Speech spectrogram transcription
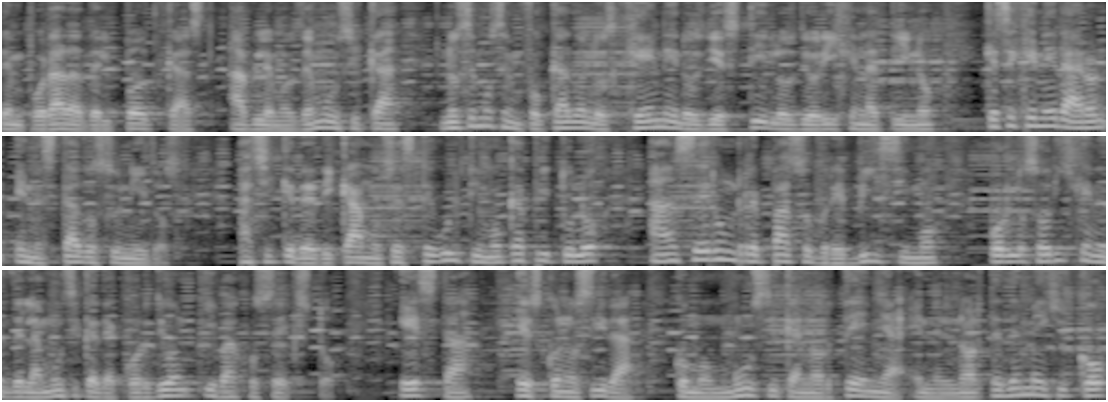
Temporada del podcast Hablemos de Música, nos hemos enfocado en los géneros y estilos de origen latino que se generaron en Estados Unidos, así que dedicamos este último capítulo a hacer un repaso brevísimo por los orígenes de la música de acordeón y bajo sexto. Esta es conocida como música norteña en el norte de México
